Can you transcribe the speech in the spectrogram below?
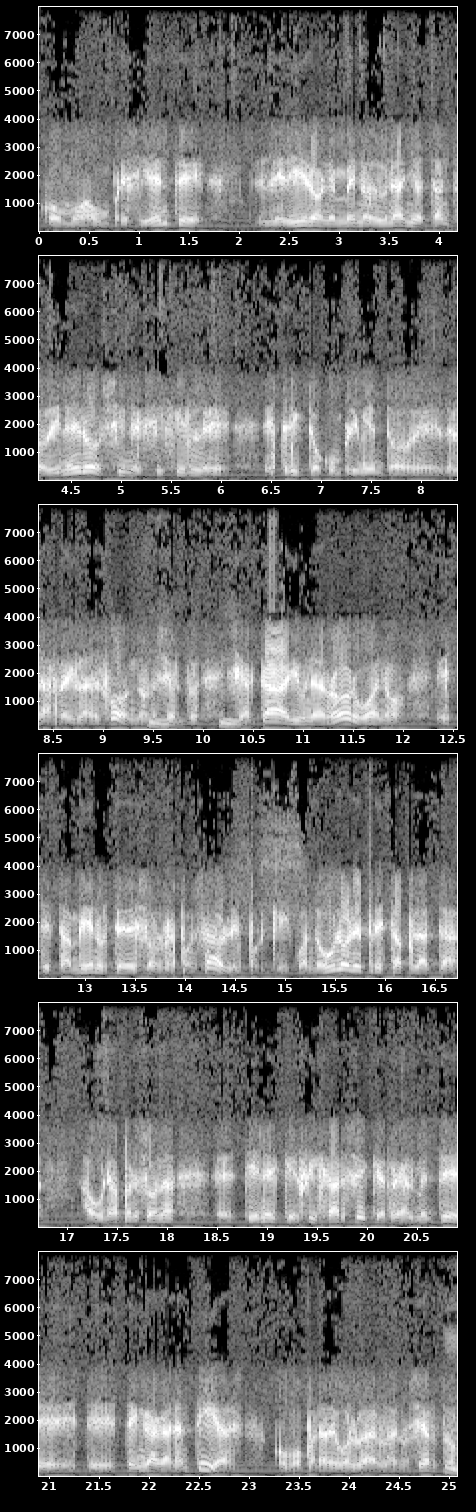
cómo a un presidente le dieron en menos de un año tanto dinero sin exigirle estricto cumplimiento de, de las reglas del fondo, ¿no es Mm, cierto? mm. Si acá hay un error, bueno, este, también ustedes son responsables, porque cuando uno le presta plata a una persona, eh, tiene que fijarse que realmente este, tenga garantías como para devolverla, ¿no es cierto?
